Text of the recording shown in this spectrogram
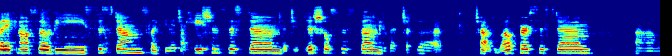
but it can also be systems like the education system, the judicial system, the uh, child welfare system. Um,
